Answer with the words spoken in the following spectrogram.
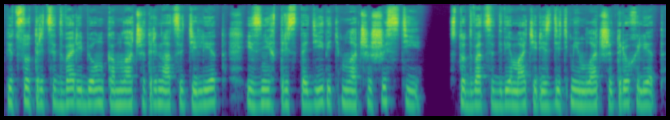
532 ребенка младше 13 лет, из них 309 младше 6. 122 матери с детьми младше 3 лет,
